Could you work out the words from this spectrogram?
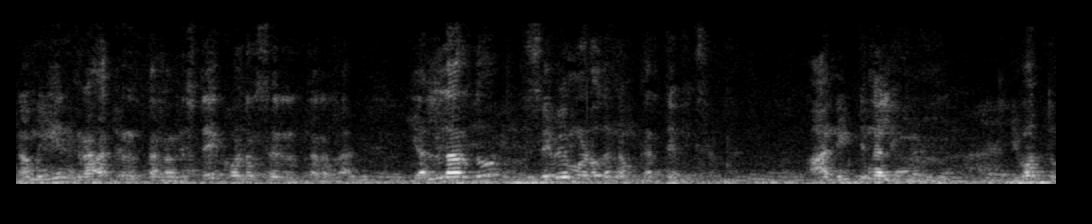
ನಮಗೇನು ಗ್ರಾಹಕರು ಇರ್ತಾರಲ್ಲ ಅಂದ್ರೆ ಸ್ಟೇಕ್ ಹೋಲ್ಡರ್ಸ್ ಇರ್ತಾರಲ್ಲ, ಎಲ್ಲರದು ಸೇವೆ ಮಾಡೋದು ನಮ್ಮ ಕರ್ತವ್ಯ ಸರ್ ಆ ನಿಟ್ಟಿನಲ್ಲಿ ಇವತ್ತು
